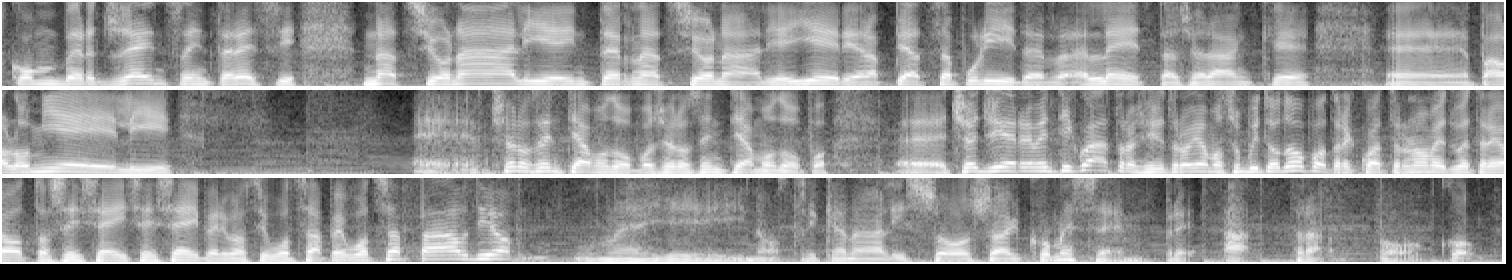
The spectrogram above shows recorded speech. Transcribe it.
convergenza interessi nazionali e internazionali. E ieri era Piazza Pulita Letta c'era anche eh, Paolo Mieli eh, ce lo sentiamo dopo, ce lo sentiamo dopo. Eh, c'è GR24, ci ritroviamo subito dopo, 349 238 6666 per i vostri WhatsApp e WhatsApp audio. E i nostri canali social come sempre. A tra poco.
